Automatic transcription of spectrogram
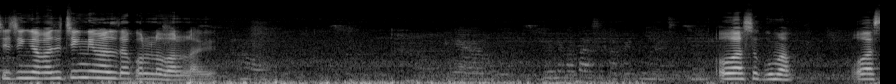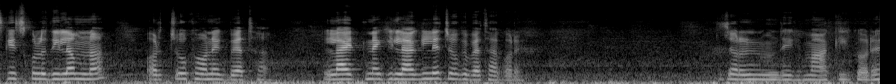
চিচিঙ্গা বাজি চিংড়ি মাছটা করলে ভালো লাগে। ও আছে ঘুমাক। ও আজকে স্কুলে দিলাম না, ওর চোখে অনেক ব্যথা। লাইট নাকি লাগলে চোখে ব্যথা করে। চলেন দেখি মা কি করে।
